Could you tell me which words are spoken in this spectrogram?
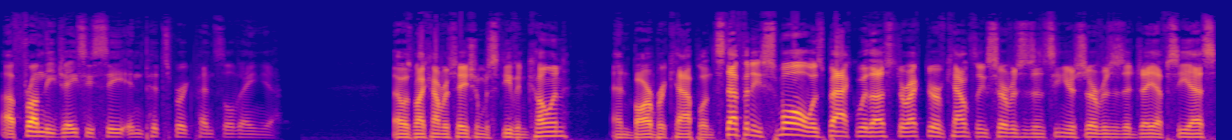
uh, from the JCC in Pittsburgh, Pennsylvania. That was my conversation with Stephen Cohen and Barbara Kaplan. Stephanie Small was back with us, Director of Counseling Services and Senior Services at JFCS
